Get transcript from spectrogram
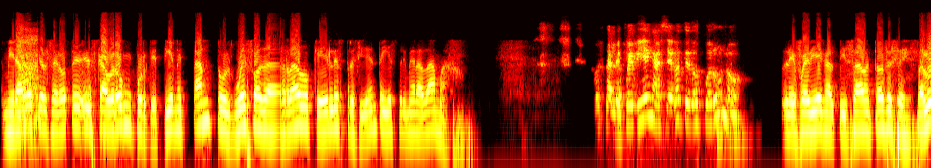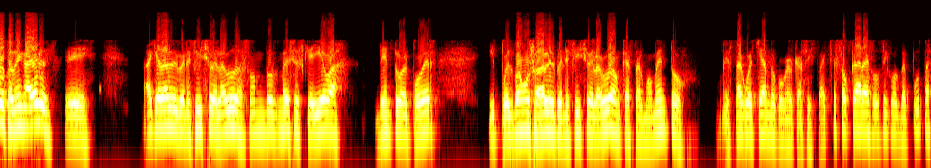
mira vos que el cerote es cabrón porque tiene tanto el hueso agarrado que él es presidente y es primera dama. le fue bien al cerote dos por uno. Le fue bien al pisado, entonces eh, saludo también a él. Eh, hay que darle el beneficio de la duda, son dos meses que lleva dentro del poder y pues vamos a darle el beneficio de la duda, aunque hasta el momento está huecheando con el casista. Hay que socar a esos hijos de puta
